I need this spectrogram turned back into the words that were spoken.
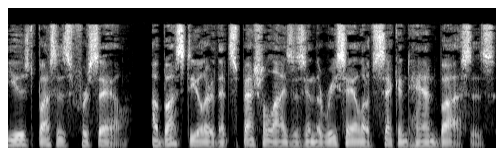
Used Buses for Sale, a bus dealer that specializes in the resale of second-hand buses.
